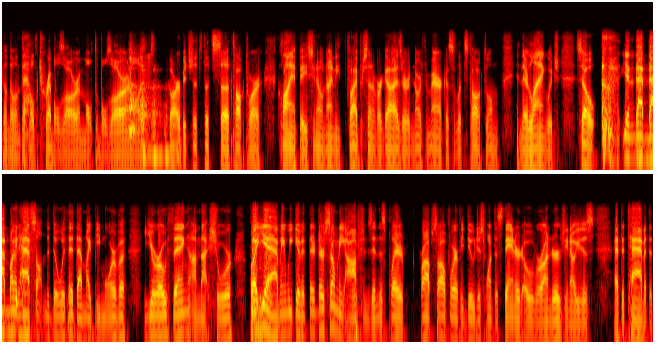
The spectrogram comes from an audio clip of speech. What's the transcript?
people know what the health trebles are and multiples are and all that garbage. Let's let's uh, talk to our client base. You know, ninety five percent of our guys are in North America, so let's talk to them in their language. So, yeah, that that might have something to do with it. That might be more of a Euro thing. I'm not sure, but mm-hmm. yeah, I mean, we give it there. There's so many options in this player prop software. If you do just want the standard over unders, you know, you just at the tab at the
